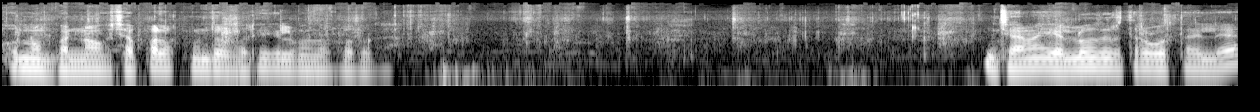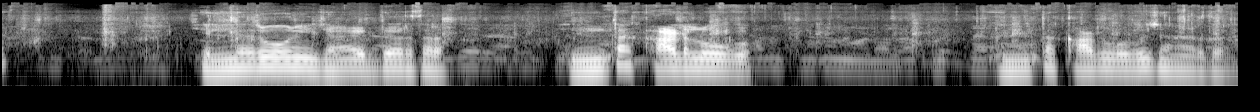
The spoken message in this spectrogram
ಅವ್ರು ಬ ನಾವು ಚಪ್ಪಲ್ ಹಾಕೊಂಡು ಬರೀಗಿಲ್ಲ ಬಂದವ್ರು ಅವಾಗ ಜನ ಎಲ್ಲೋದಿರ್ತಾರೆ ಗೊತ್ತಾ ಇಲ್ಲೇ? ಎಲ್ಲರೂ ಹೋಗಿ ಜನ ಇದ್ದೇ ಇರ್ತಾರೆ. ಎಂಥ ಕಾಡಲ್ಲಿ ಹೋಗು. ಎಂಥ ಕಾಡಲ್ಲಿ ಹೋದ್ರು ಜನ ಇರ್ತಾರೆ.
